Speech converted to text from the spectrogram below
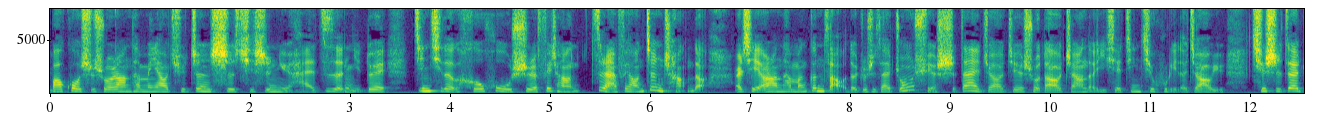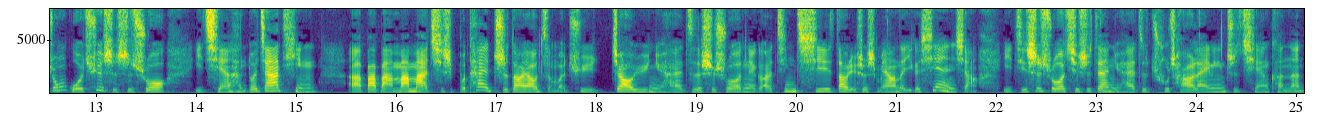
包括是说让他们要去正视，其实女孩子你对经期的呵护是非常自然、非常正常的，而且要让他们更早的，就是在中学时代就要接受到这样的一些经期护理的教育。其实，在中国确实是说，以前很多家庭啊、爸爸妈妈其实不太知道要怎么去教育女孩子，是说那个经期到底是什么样的一个现象，以及是说，其实，在女孩子初潮来临之前，可能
